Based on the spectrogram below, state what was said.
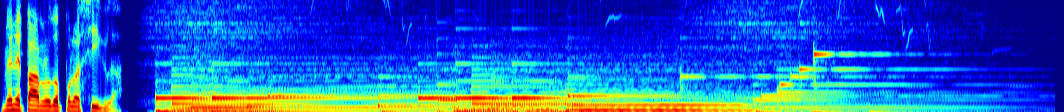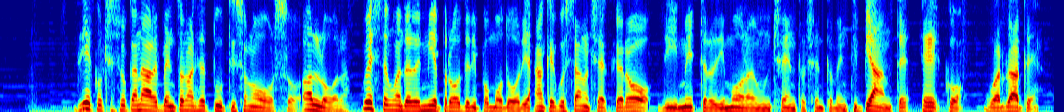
Ve ne parlo dopo la sigla. Rieccoci sul canale, bentornati a tutti, sono Orso. Allora, questa è una delle mie prode di pomodori, anche quest'anno cercherò di mettere di mora un 100-120 piante. Ecco, guardate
